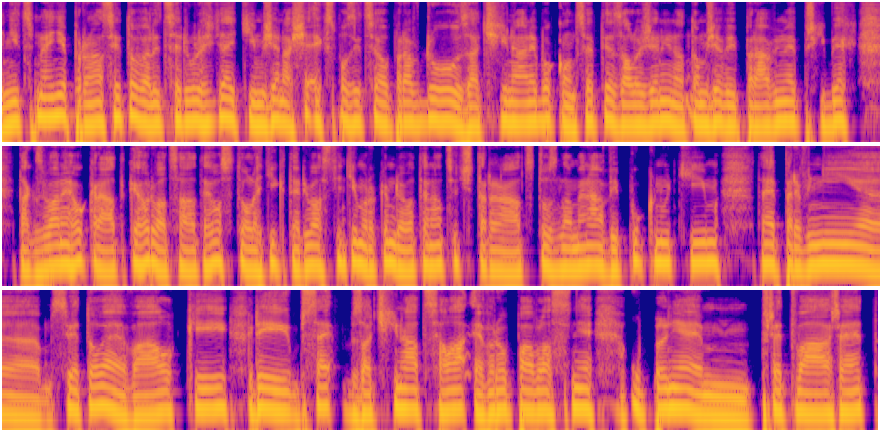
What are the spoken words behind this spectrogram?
Nicméně pro nás je to velice důležité tím, že naše expozice opravdu začíná nebo koncept je založený na tom, že vyprávíme příběh takzvaného krátkého 20. století, který vlastně tím rokem 1914, to znamená vypuknutím té první e, světové války, kdy se začíná celá Evropa vlastně úplně m, přetvářet,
